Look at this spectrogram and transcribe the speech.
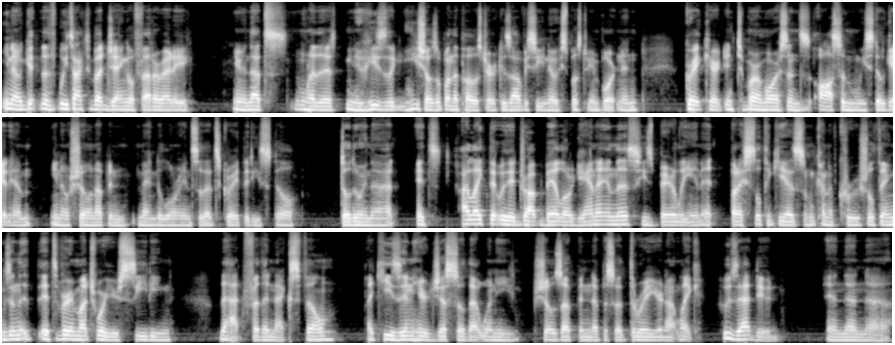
You know, the, we talked about Jango Fett already. You know, that's one of the, you know, he's the, he shows up on the poster because obviously, you know, he's supposed to be important and great character. And Temuera Morrison's awesome. We still get him, you know, showing up in Mandalorian. So that's great that he's still still doing that. It's I like that they dropped Bail Organa in this. He's barely in it, but I still think he has some kind of crucial things, and it, it's very much where you're seeding that for the next film. Like he's in here just so that when he shows up in episode three, you're not like, "Who's that dude?" And then uh,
